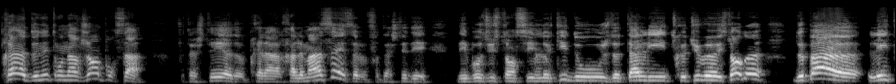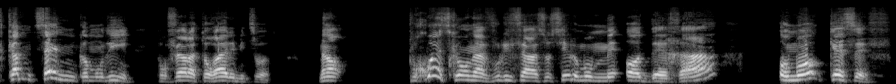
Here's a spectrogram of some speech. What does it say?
prêt à donner ton argent pour ça. faut acheter, près la Khalemaase, il faut acheter des, des beaux ustensiles de kidouche, de talit, ce que tu veux, histoire de ne pas euh, les kamtsen, comme on dit, pour faire la Torah et les mitzvot. Maintenant, pourquoi est-ce qu'on a voulu faire associer le mot meodecha au mot kesef?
